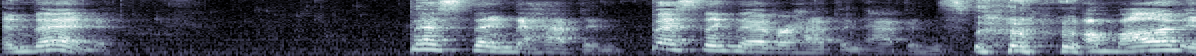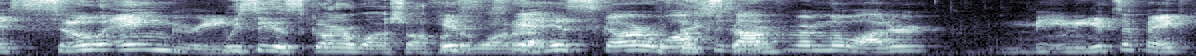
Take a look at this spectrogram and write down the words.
and then, best thing to happen, best thing that ever happened happens. Amon is so angry. we see his scar wash off his, underwater. yeah, his scar The washes scar. off from the water, meaning it's a fake.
